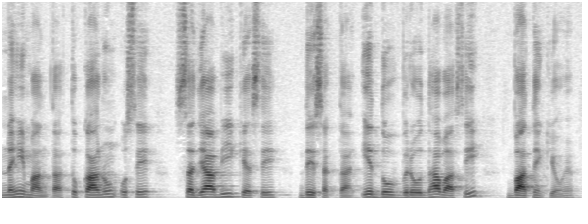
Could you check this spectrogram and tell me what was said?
नहीं मानता तो कानून उसे सजा भी कैसे दे सकता है? ये दो विरोधाभासी बातें क्यों हैं?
